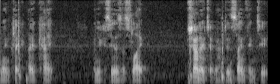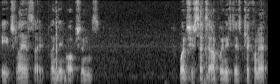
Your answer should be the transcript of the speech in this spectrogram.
and then click OK. And you can see there's a slight shadow to it now. Do the same thing to each layer. So blending options. Once you set it up, all we need to do is click on it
